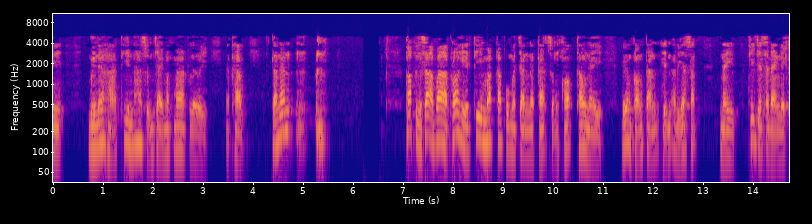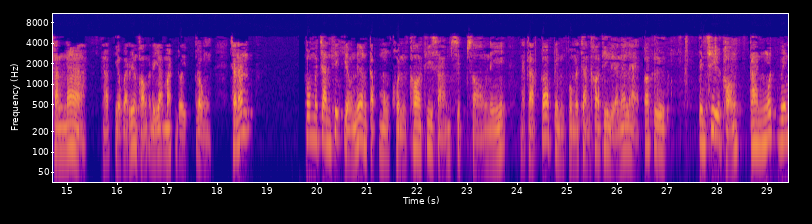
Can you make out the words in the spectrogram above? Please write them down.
นี่มีเนื้อหาที่น่าสนใจมาก ๆเลยนะครับดังนั้น ก็พึงทราบว่าเพราะเหตุที่มรรคภูมิจันทร์นะครับสงเคราะห์เข้าในเรื่องของการเห็นอริยสัจในที่จะแสดงในครั้งหน้าครับเกี่ยวกับเรื่องของอริยมรรคโดยตรง ฉะนั้นพรมจรรย์ที่เกี่ยวเนื่องกับมงคลข้อที่สามสิบสองนี้ นะครับ ก็เป็นพรหมจรรย์ข้อที่เหลือนั่นแหละ ก็คือเป็นชื่อของการงดเว้น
